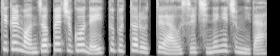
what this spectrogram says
스틱을 먼저 빼주고 네이프부터 로트 아웃을 진행해줍니다.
